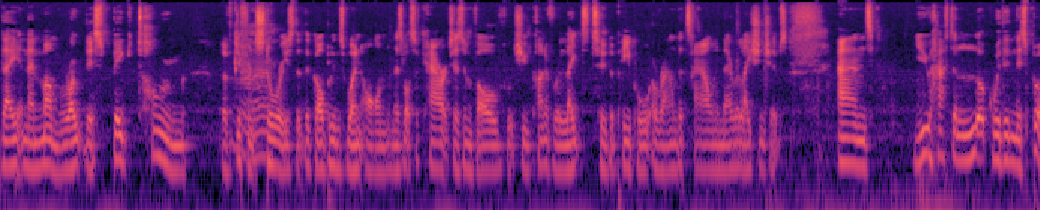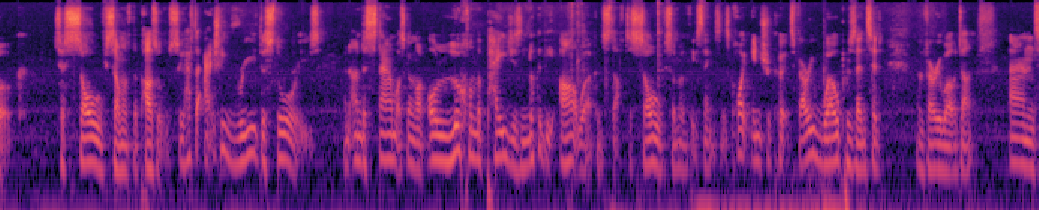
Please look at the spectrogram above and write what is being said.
they and their mum wrote this big tome of different stories that the goblins went on. And there's lots of characters involved, which you kind of relate to the people around the town and their relationships. And you have to look within this book to solve some of the puzzles. So you have to actually read the stories and understand what's going on, or look on the pages and look at the artwork and stuff to solve some of these things. It's quite intricate. It's very well presented and very well done. And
